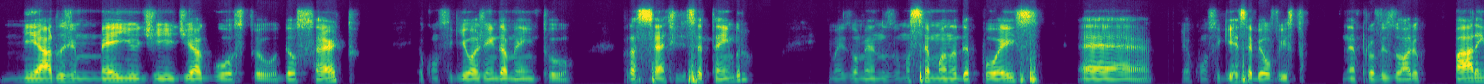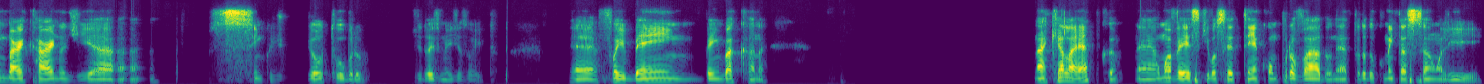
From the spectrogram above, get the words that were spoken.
meados de meio de, de agosto deu certo. Eu consegui o agendamento para 7 de setembro. E mais ou menos uma semana depois, é, eu consegui receber o visto né, provisório para embarcar no dia 5 de outubro de 2018. É, foi bem, bem bacana naquela época, né, uma vez que você tenha comprovado né, toda a documentação ali,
